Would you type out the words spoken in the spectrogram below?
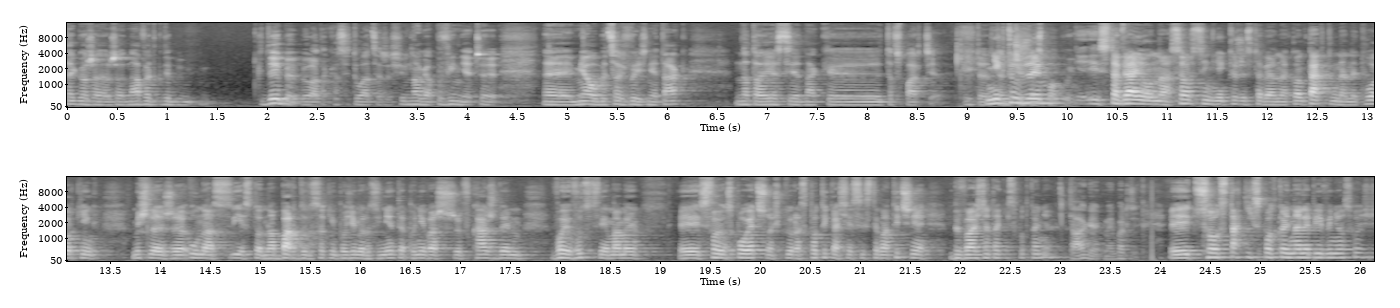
tego, że, że nawet gdyby, gdyby była taka sytuacja, że się noga powinie, czy y, miałoby coś wyjść nie tak, no to jest jednak y, to wsparcie. I to, Niektórzy stawiają na sourcing, niektórzy stawiają na kontakty, na networking. Myślę, że u nas jest to na bardzo wysokim poziomie rozwinięte, ponieważ w każdym województwie mamy e, swoją społeczność, która spotyka się systematycznie. Bywałeś na takich spotkaniach? Tak, jak najbardziej. E, Co z takich spotkań najlepiej wyniosłeś?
